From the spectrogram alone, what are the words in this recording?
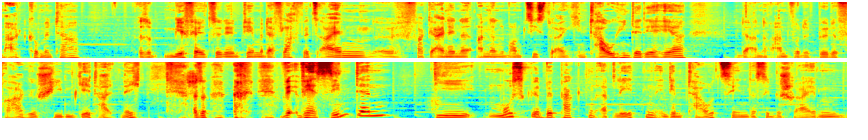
Marktkommentar also mir fällt zu dem Thema der Flachwitz ein, äh, fragt der eine den anderen, warum ziehst du eigentlich einen Tau hinter dir her? Und der andere antwortet, blöde Frage, schieben geht halt nicht. Also, wer, wer sind denn die muskelbepackten Athleten in dem Tauziehen, das Sie beschreiben?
